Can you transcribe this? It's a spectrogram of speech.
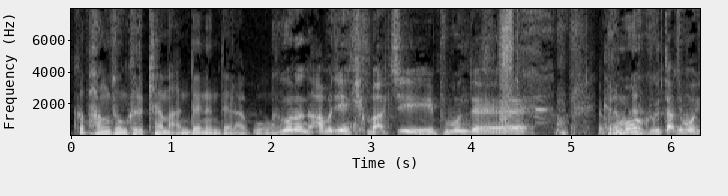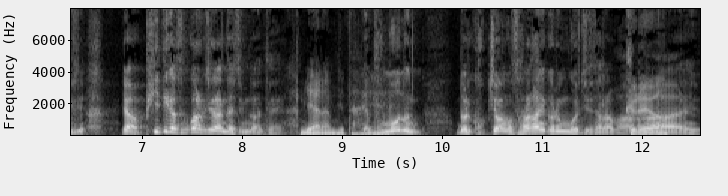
그 방송 그렇게 하면 안 되는데라고 그거는 아버지 얘기 맞지. 부모인데. 야, 부모는 그거 따지면 이제. 야, PD가 손가락질 한다, 지금 너한테. 미안합니다. 야, 예. 부모는 널 걱정하고 사랑하니까 그런 거지, 사람아. 그래요? 아이,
